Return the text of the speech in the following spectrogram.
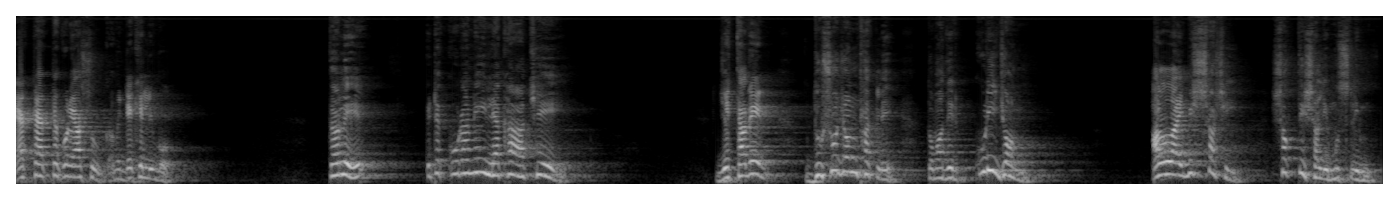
একটা একটা করে আসুক, আমি দেখে নিব। তাহলে এটা কোরআনেই লেখা আছে যে তাদের দুশো জন থাকলে তোমাদের কুড়ি জন আল্লাহ বিশ্বাসী, শক্তিশালী মুসলিম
